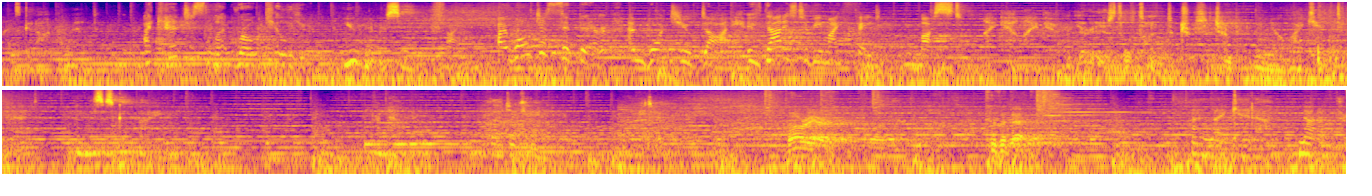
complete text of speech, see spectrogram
Let's get on with it. I can't just let Rogue kill you. You've never seen me fight. I won't just sit there and watch you die. If that is to be my fate, you must. Like hell I do. There is still time to choose a champion. You know I can't do that. And this is goodbye. For now. I'm glad you came. Me too. Warrior. To the death. I like it, uh, not a throw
